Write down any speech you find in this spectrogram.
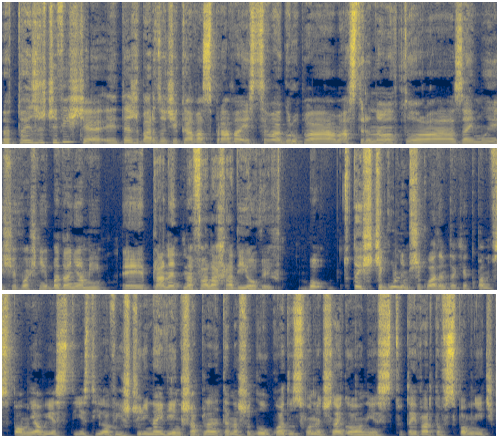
No to jest rzeczywiście e, też bardzo ciekawa sprawa. Jest cała grupa astronomów, która zajmuje się właśnie badaniami planet na falach radiowych, bo tutaj szczególnym przykładem, tak jak Pan wspomniał, jest, jest Jowisz, czyli największa planeta naszego Układu Słonecznego. On jest jest tutaj warto wspomnieć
